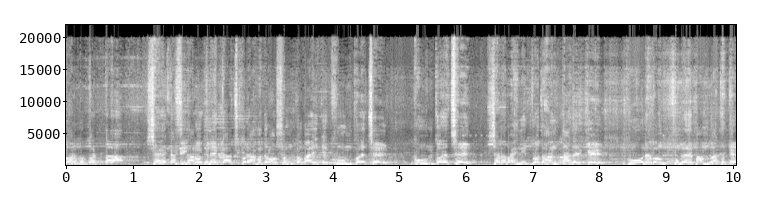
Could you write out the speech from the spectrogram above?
কর্মকর্তা শেখ হাসিনার অধীনে কাজ করে আমাদের অসংখ্য ভাইকে খুন করেছে। খুন করেছে সেনাবাহিনীর প্রধান তাদেরকে। খুন এবং খুনের মামলা থেকে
